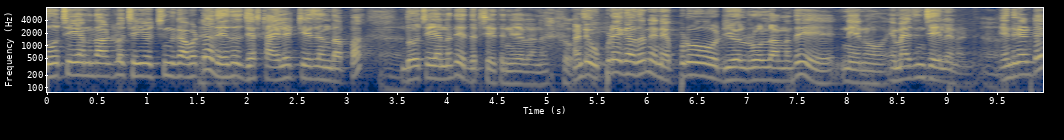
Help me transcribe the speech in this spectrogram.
దోచేయి అన్న దాంట్లో చెయ్యి వచ్చింది కాబట్టి అదేదో జస్ట్ హైలైట్ చేశాను తప్ప దోచేయి అన్నది ఇద్దరు చైతన్యాలు అన్నది. అంటే ఇప్పుడే కాదు నేను ఎప్పుడూ డ్యూయల్ రోల్ అన్నది నేను ఇమాజిన్ చేయలేనండి. ఎందుకంటే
